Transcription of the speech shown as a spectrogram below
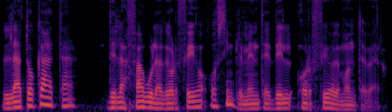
la tocata de la fábula de Orfeo o simplemente del Orfeo de Monteverdi.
